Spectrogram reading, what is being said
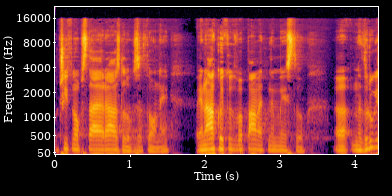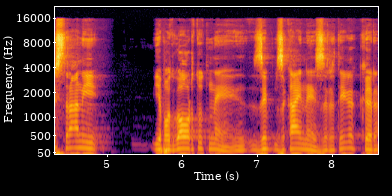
očitno obstaja razlog za to. Ne. Enako je tudi v pametnem mestu. Eh, na drugi strani je pa odgovor tudi ne. Zdaj, zakaj ne? Zaradi tega, ker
